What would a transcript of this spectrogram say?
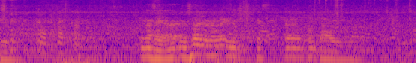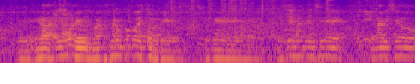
Y, y no sé, eso yo creo que que es un punto ahí. Y, y nada, y bueno, y matizar un poco esto, lo que, lo que decías antes de una visión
